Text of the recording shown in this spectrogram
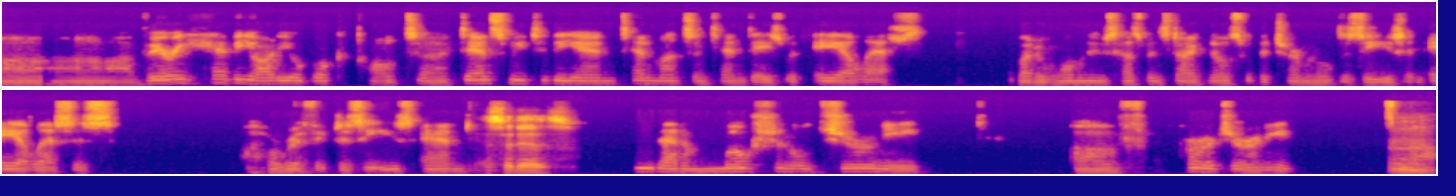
Uh, very heavy audiobook called uh, Dance Me to the End 10 Months and 10 Days with ALS, about a woman whose husband's diagnosed with a terminal disease, and ALS is a horrific disease. And yes, it is. That emotional journey of her journey Mm. Uh,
